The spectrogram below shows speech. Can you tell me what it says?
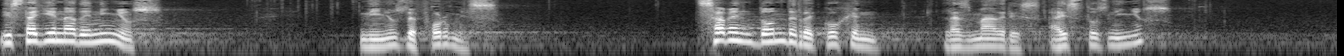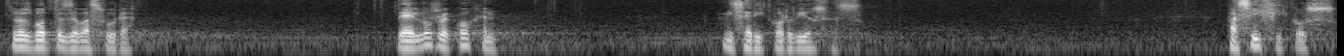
Y está llena de niños, niños deformes. ¿Saben dónde recogen las madres a estos niños? Los botes de basura. De ahí los recogen. Misericordiosas. Pacíficos.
